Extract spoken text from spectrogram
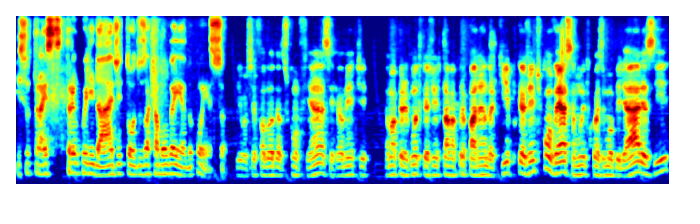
isso traz tranquilidade e todos acabam ganhando com isso. E você falou da desconfiança, realmente é uma pergunta que a gente estava preparando aqui, porque a gente conversa muito com as imobiliárias e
